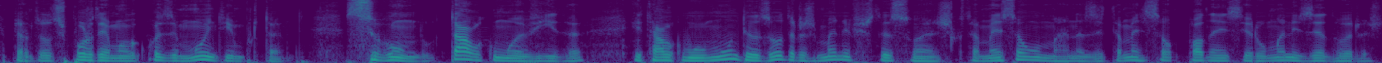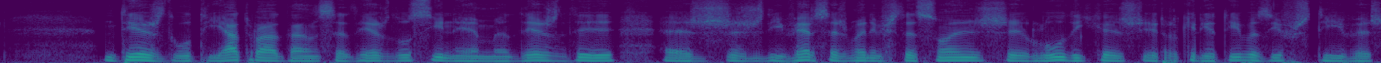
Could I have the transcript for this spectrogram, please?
Portanto, o desporto é uma coisa muito importante. Segundo, tal como a vida e tal como muitas outras manifestações que também são humanas e também são, podem ser humanizadoras, desde o teatro à dança, desde o cinema, desde as, as diversas manifestações eh, lúdicas, recreativas e festivas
